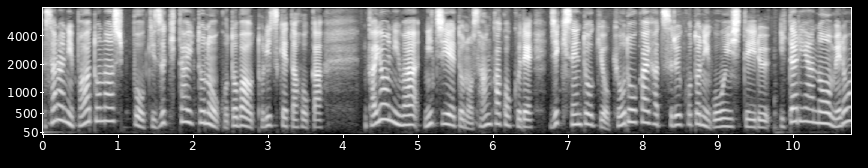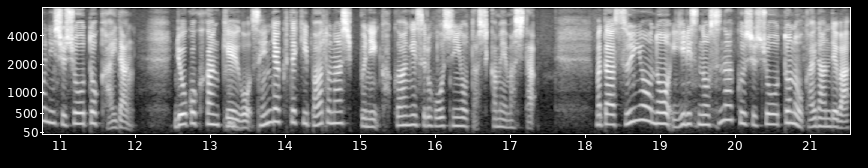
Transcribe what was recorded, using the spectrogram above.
さらにパートナーシップを築きたいとの言葉を取り付けたほか火曜には日英との3カ国で次期戦闘機を共同開発することに合意しているイタリアのメローニ首相と会談。両国関係を戦略的パートナーシップに格上げする方針を確かめました。また水曜のイギリスのスナク首相との会談では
